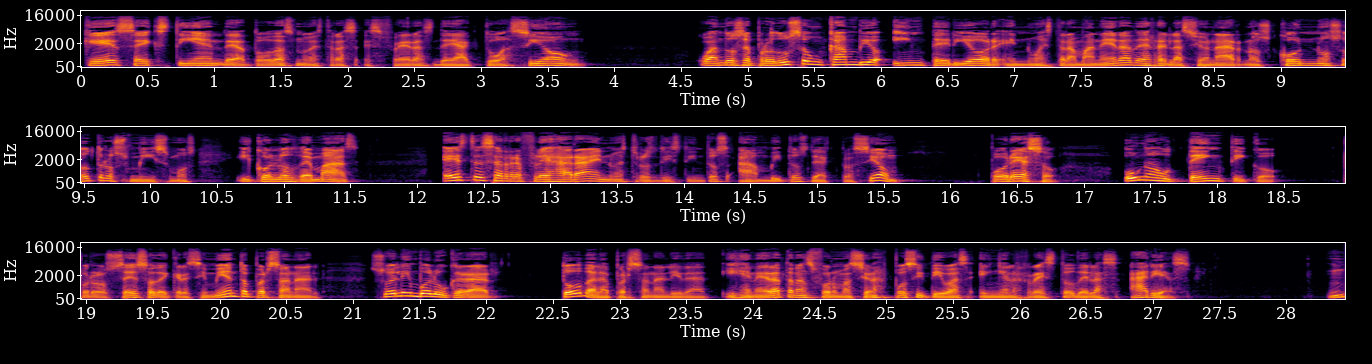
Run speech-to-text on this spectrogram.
que se extiende a todas nuestras esferas de actuación. Cuando se produce un cambio interior en nuestra manera de relacionarnos con nosotros mismos y con los demás, este se reflejará en nuestros distintos ámbitos de actuación. Por eso, un auténtico proceso de crecimiento personal suele involucrar toda la personalidad y genera transformaciones positivas en el resto de las áreas. ¿Mm?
